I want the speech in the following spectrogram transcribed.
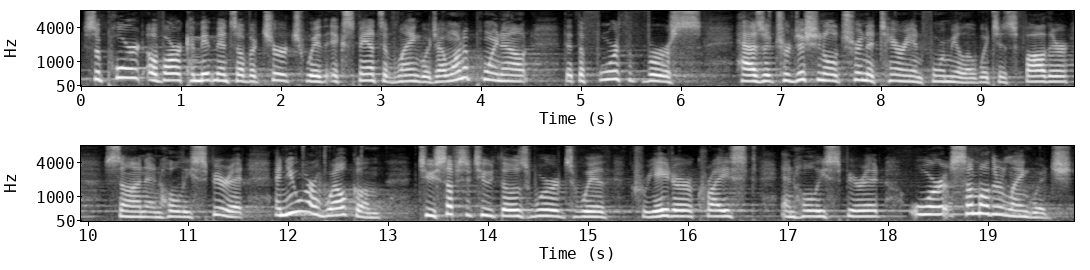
support of our commitments of a church with expansive language, I want to point out that the fourth verse has a traditional Trinitarian formula, which is Father, Son, and Holy Spirit. And you are welcome to substitute those words with Creator, Christ, and Holy Spirit, or some other language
